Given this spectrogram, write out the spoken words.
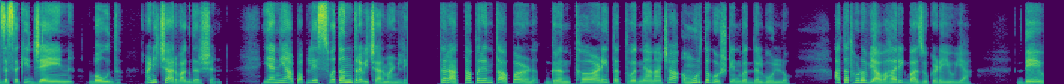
जसं की जैन बौद्ध आणि चारवाक दर्शन. यांनी आपापले स्वतंत्र विचार मांडले. तर आतापर्यंत आपण ग्रंथ आणि तत्वज्ञानाच्या अमूर्त गोष्टींबद्दल बोललो. आता थोडं व्यावहारिक बाजूकडे येऊया. देव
